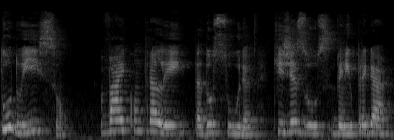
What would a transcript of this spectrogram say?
tudo isso vai contra a lei da doçura que Jesus veio pregar.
